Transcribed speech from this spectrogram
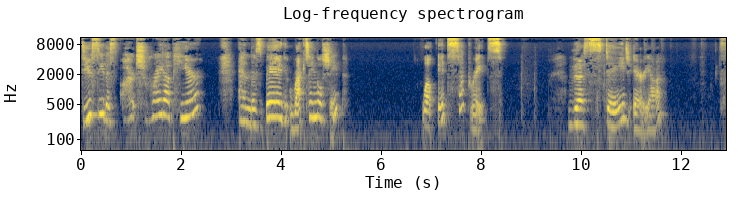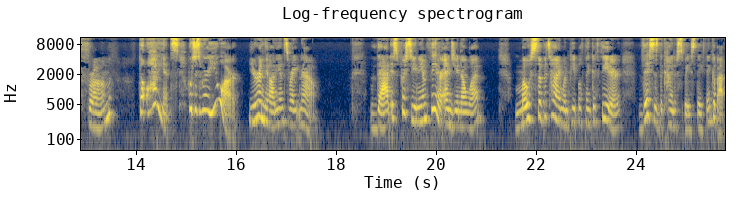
Do you see this arch right up here? And this big rectangle shape? Well, it separates the stage area from the audience, which is where you are. You're in the audience right now. That is proscenium theater. And you know what? Most of the time when people think of theater, this is the kind of space they think about.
